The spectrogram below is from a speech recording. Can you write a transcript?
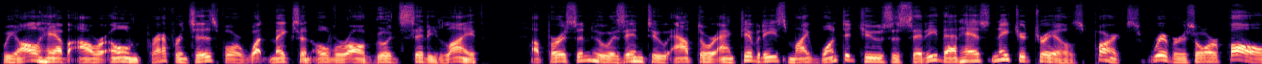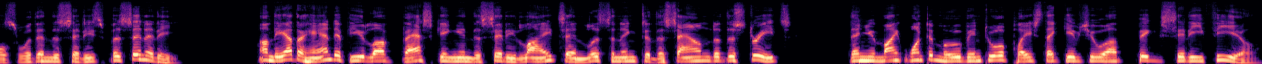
We all have our own preferences for what makes an overall good city life, a person who is into outdoor activities might want to choose a city that has nature trails, parks, rivers, or falls within the city's vicinity. On the other hand, if you love basking in the city lights and listening to the sound of the streets, then you might want to move into a place that gives you a big city feel.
